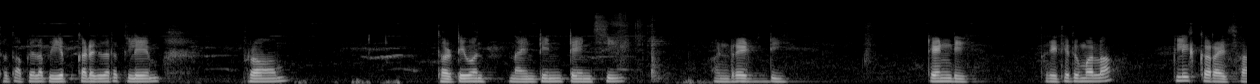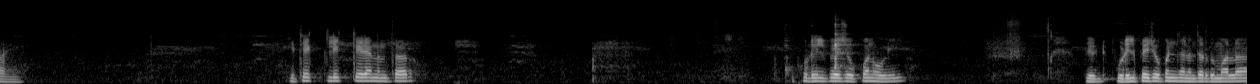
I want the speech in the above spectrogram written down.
तर आपल्याला पी एफ काढायचं तर claim from thirty one nineteen ten C hundred D ten D तर इथे तुम्हाला क्लिक करायचं आहे. इथे क्लिक केल्यानंतर पुढील पेज ओपन होईल. पुढील पेज ओपन झाल्यानंतर तुम्हाला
